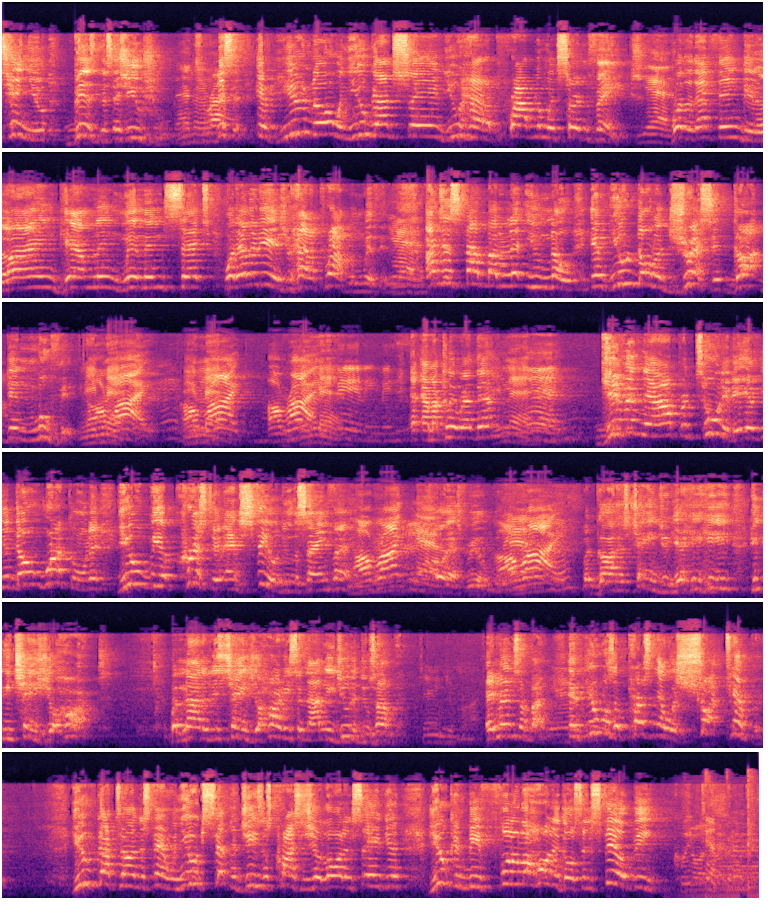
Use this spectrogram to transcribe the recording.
still business as usual. That's right. Listen, if you know when you got saved, you had a problem with certain things. Yes. Whether that thing be lying, gambling, women, sex, whatever it is, you had a problem with it. Yes. I just stopped by to let you know if you don't address it, God didn't move it. All right. Amen. right. All right. Amen, amen. Am I clear right there? Amen. Given the opportunity, if you don't work on it, you'll be a Christian and still do the same thing. All right now. Oh, that's real good. All right. But God has changed you. Yeah, he, he, he, he changed your heart. But now that he's changed your heart, he said, now I need you to do something. Change your mind. Amen, somebody. Yeah. If you was a person that was short-tempered, you've got to understand, when you accepted Jesus Christ as your Lord and Savior, you can be full of the Holy Ghost and still be Quick temper. short-tempered.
